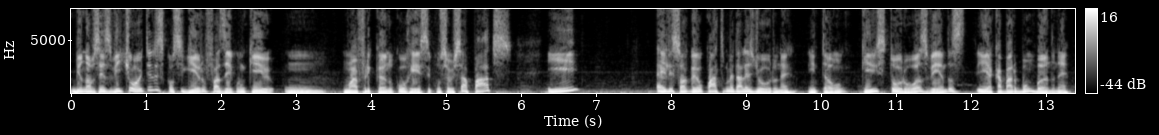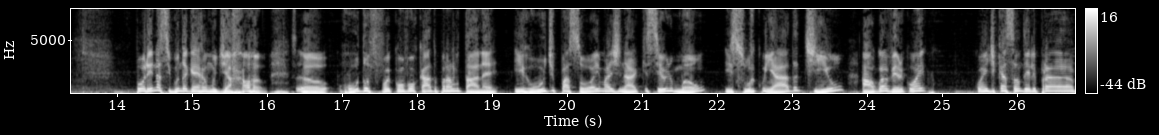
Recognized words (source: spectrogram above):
1928, eles conseguiram fazer com que um, um africano corresse com seus sapatos e é, ele só ganhou quatro medalhas de ouro, né? Então, que estourou as vendas e acabaram bombando, né? Porém, na Segunda Guerra Mundial, Rudolf foi convocado para lutar, né? E Rude passou a imaginar que seu irmão e sua cunhada tinham algo a ver com a, com a indicação dele para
